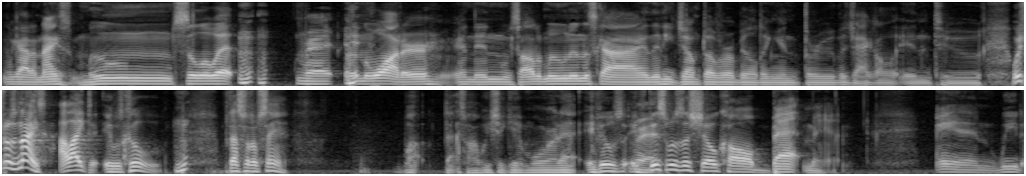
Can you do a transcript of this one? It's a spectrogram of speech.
we got a nice moon silhouette right. in the water, and then we saw the moon in the sky, and then he jumped over a building and threw the jackal into, which was nice. I liked it. It was cool. Mm-hmm. But that's what I'm saying. Well, that's why we should get more of that. If it was, if Right. this was a show called Batman, and we'd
